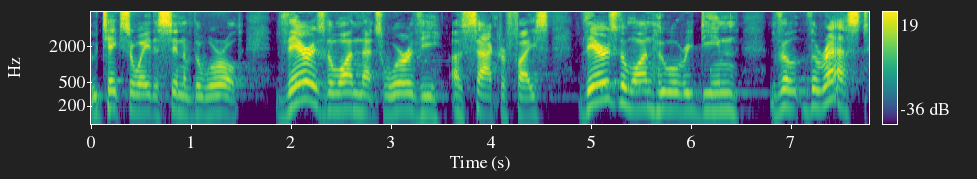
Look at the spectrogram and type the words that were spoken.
who takes away the sin of the world. There is the one that's worthy of sacrifice. There's the one who will redeem the, the rest.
